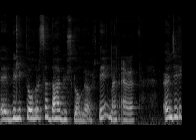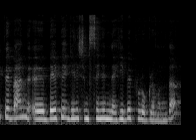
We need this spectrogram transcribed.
E, birlikte olursa daha güçlü oluyor değil mi? evet. Öncelikle ben BP Gelişim Seninle Hibe programında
